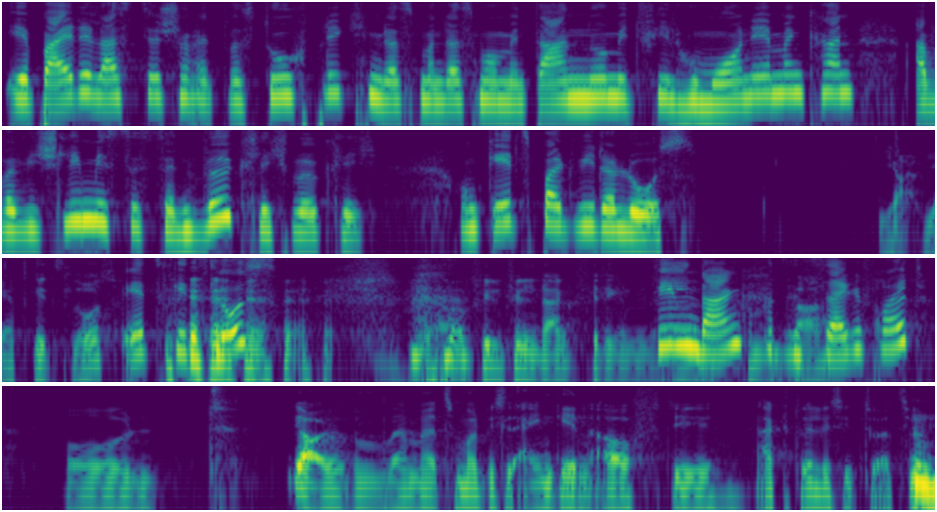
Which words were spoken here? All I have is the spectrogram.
Ihr beide lasst ja schon etwas durchblicken, dass man das momentan nur mit viel Humor nehmen kann, aber wie schlimm ist es denn wirklich, wirklich? Und geht's bald wieder los? Ja, jetzt geht's los. Jetzt geht's los. ja, vielen, vielen Dank für den Vielen äh, Dank, Kommentar. hat uns sehr gefreut. Und ja, dann werden wir jetzt mal ein bisschen eingehen auf die aktuelle Situation.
